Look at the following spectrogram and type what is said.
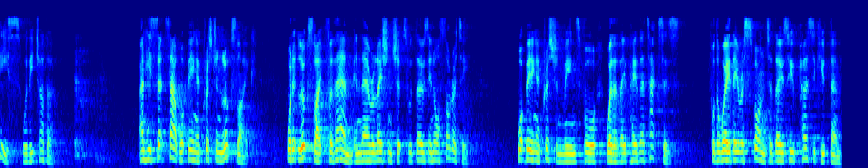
peace with each other. And he sets out what being a Christian looks like what it looks like for them in their relationships with those in authority, what being a Christian means for whether they pay their taxes, for the way they respond to those who persecute them,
